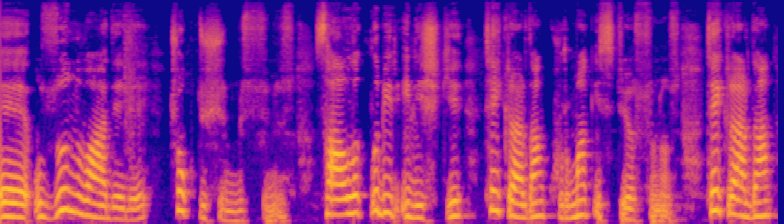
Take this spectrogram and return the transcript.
e, uzun vadeli çok düşünmüşsünüz. Sağlıklı bir ilişki tekrardan kurmak istiyorsunuz. Tekrardan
